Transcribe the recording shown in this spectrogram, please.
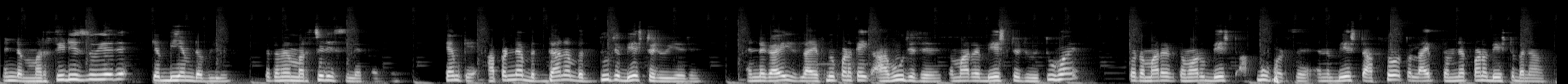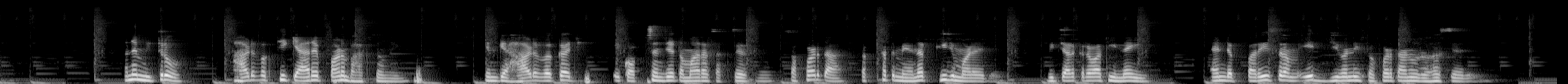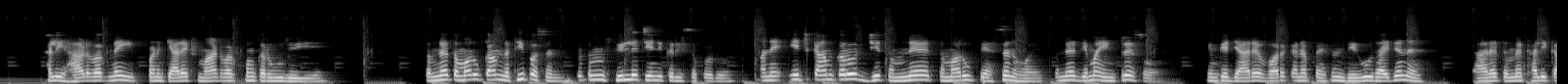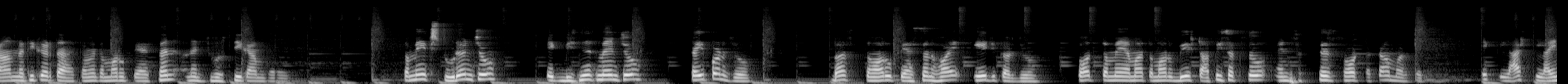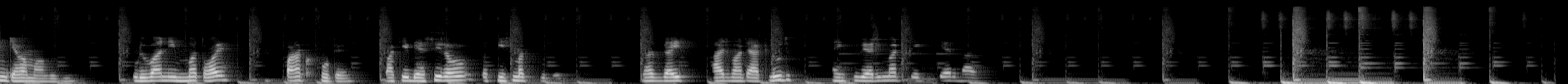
એન્ડ મર્સિડીઝ જોઈએ છે કે બીએમડબલ્યુ તો તમે મર્સિડીઝ સિલેક્ટ કરશો કેમ કે આપણને બધાને બધું જ બેસ્ટ જોઈએ છે. એન્ડ ગાઈઝ લાઈફનું પણ કંઈક આવું જ છે. તમારે બેસ્ટ જોઈતું હોય, તો તમારે તમારું બેસ્ટ આપવું પડશે. અને બેસ્ટ આપશો, તો લાઈફ તમને પણ બેસ્ટ બનાવશે. અને મિત્રો હાર્ડવર્કથી ક્યારે પણ ભાગશો નહીં. કેમ કે હાર્ડવર્ક જ એક ઓપ્શન છે તમારા સક્સેસનું સફળતા સખત મહેનતથી જ મળે છે. વિચાર કરવાથી નહીં. એન્ડ પરિશ્રમ એ જ જીવનની સફળતાનું રહસ્ય છે. ખાલી હાર્ડ વર્ક નહીં, પણ ક્યારેક સ્માર્ટ વર્ક પણ કરવું જોઈએ. તમને તમારું કામ નથી પસંદ, તો તમે ફિલ્ડ ચેન્જ કરી શકો છો. અને એ જ કામ કરો જે તમને તમારું પેશન હોય, તમને જેમાં ઇન્ટરેસ્ટ હોય. કેમ કે જ્યારે વર્ક અને પેશન ભેગું થાય છે ને, ત્યારે તમે ખાલી કામ નથી કરતા, તમે તમારું પેશન અને જોશથી કામ કરો છો. તમે એક સ્ટુડન્ટ છો, એક બિઝનેસમેન છો, કંઈ પણ છો, બસ તમારું પેશન હોય એ જ કરજો. તો જ તમે એમાં તમારું બેસ્ટ આપી શકશો એન્ડ સક્સેસ સો ટકા મળશે. એક લાસ્ટ લાઈન કહેવા માગું છું ઉડવાની હિંમત હોય, પાંખ ફૂટે. બાકી બેસી રહો તો કિસ્મત ફૂટે બસ ગાઈસ આજ માટે આટલું જ. Thank you very much take care bye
